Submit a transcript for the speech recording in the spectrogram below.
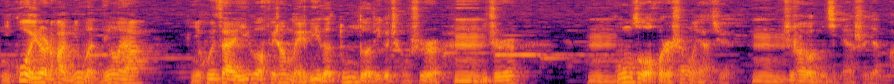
你过一阵儿的话，你就稳定了呀。你会在一个非常美丽的东德的一个城市，嗯一直嗯工作或者生活下去，嗯至少有那么几年时间吧，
